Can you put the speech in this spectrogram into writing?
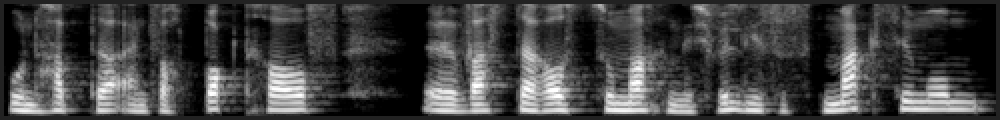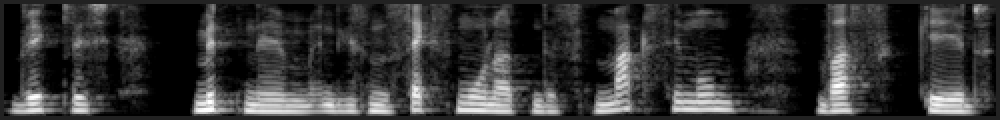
und habe da einfach Bock drauf, äh, was daraus zu machen. Ich will dieses Maximum wirklich mitnehmen in diesen sechs Monaten. Das Maximum, was geht.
